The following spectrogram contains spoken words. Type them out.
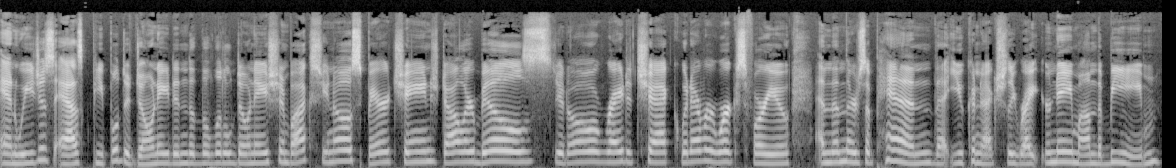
and we just ask people to donate into the little donation box. You know, spare change, dollar bills. You know, write a check, whatever works for you. And then there's a pen that you can actually write your name on the beam.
